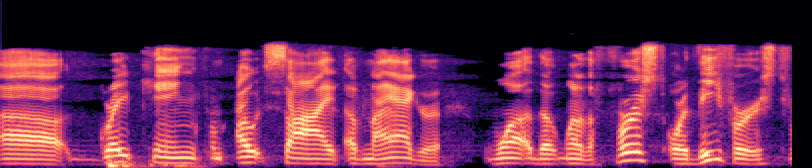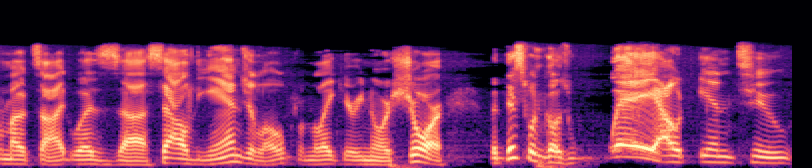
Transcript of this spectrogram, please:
uh, Grape King from outside of Niagara. One of, the, one of the first, or the first from outside, was uh, Sal D'Angelo from the Lake Erie North Shore. But this one goes way out into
